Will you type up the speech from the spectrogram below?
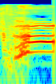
Pa!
